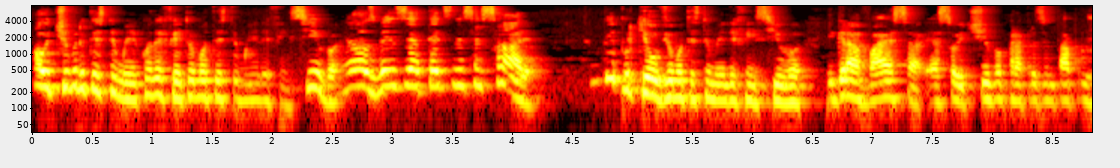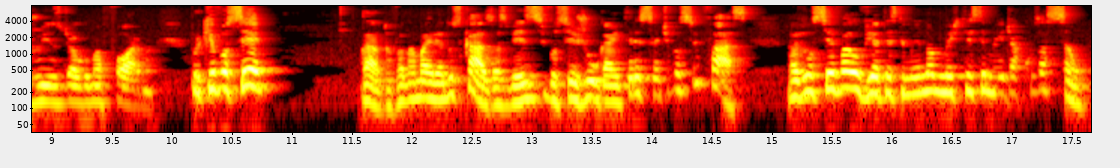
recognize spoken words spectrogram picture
a oitiva de testemunha, quando é feita uma testemunha defensiva, ela às vezes é até desnecessária. Não tem por que ouvir uma testemunha defensiva e gravar essa, essa oitiva para apresentar para o juízo de alguma forma. Porque você, claro, estou falando na maioria dos casos, às vezes se você julgar interessante, você faz. Mas você vai ouvir a testemunha, normalmente testemunha de acusação.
